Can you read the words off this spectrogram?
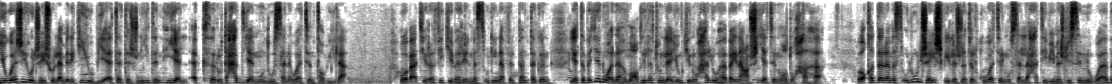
يواجه الجيش الأمريكي بيئة تجنيد هي الأكثر تحديا منذ سنوات طويلة. وباعتراف كبار المسؤولين في البنتاغون يتبين أنها معضلة لا يمكن حلها بين عشية وضحاها. وقدر مسؤولو الجيش في لجنة القوات المسلحة بمجلس النواب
